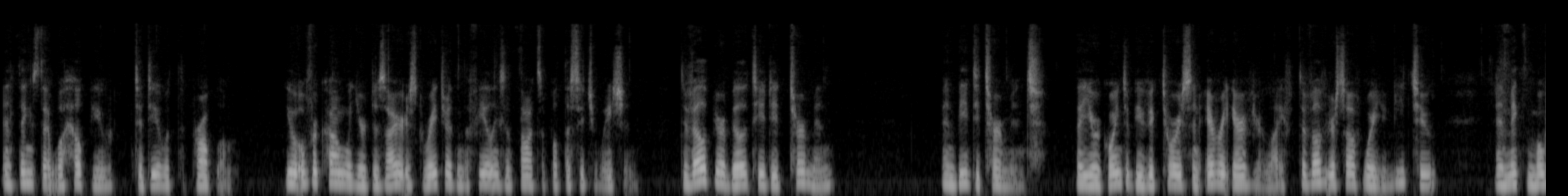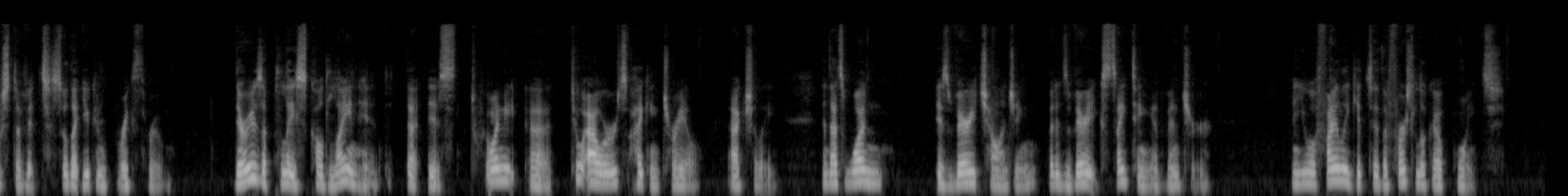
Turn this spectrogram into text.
and things that will help you to deal with the problem. You will overcome when your desire is greater than the feelings and thoughts about the situation. Develop your ability to determine and be determined that you're going to be victorious in every area of your life. Develop yourself where you need to and make the most of it so that you can break through. There is a place called Lionhead that is 20 uh, 2 hours hiking trail actually. And that's one is very challenging, but it's a very exciting adventure. And you will finally get to the first lookout point,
